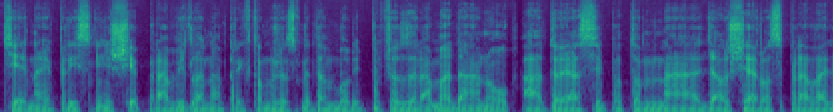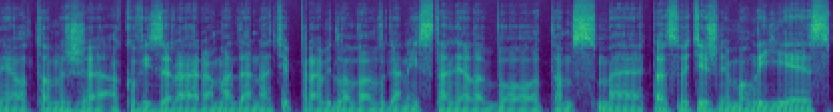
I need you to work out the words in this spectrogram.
tie najprísnejšie pravidla, napriek tomu, že sme tam boli počas Ramadánu a to je asi potom na ďalšie rozprávanie o tom, že ako vyzerá Ramadán a tie pravidla v Afganistane, lebo tam sme, tam sme tiež nemohli jesť,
